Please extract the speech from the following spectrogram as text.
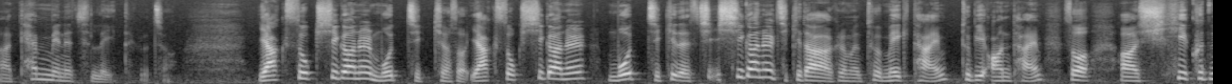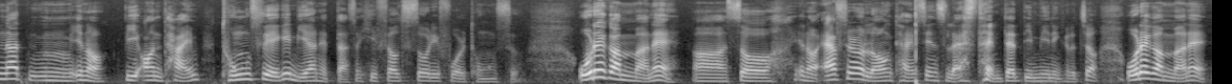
uh, 10 minutes late. 그렇죠. 약속 시간을 못 지켜서 약속 시간을 못 지키다 시, 간을 지키다 그러면 to make time to be on time so uh, he could not um, you know be on time 동수에게 미안했다 so he felt sorry for 동수 오래간만에 uh, so you know after a long time since last time that the meaning 그렇죠 오래간만에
